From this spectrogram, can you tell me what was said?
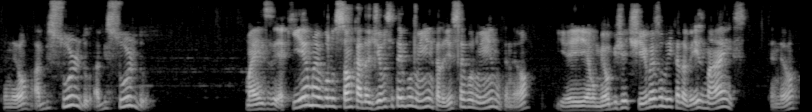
entendeu? Absurdo, absurdo. Mas aqui é uma evolução, cada dia você está evoluindo, cada dia você está evoluindo, entendeu? E aí o meu objetivo é evoluir cada vez mais, entendeu?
